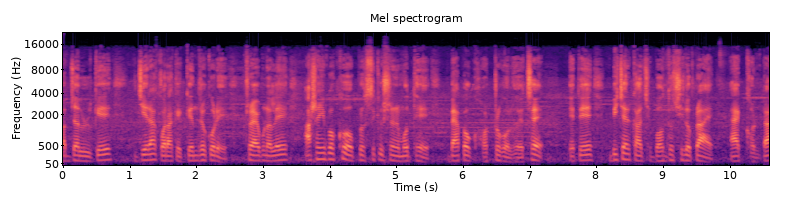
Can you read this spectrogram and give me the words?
আফজালুলকে জেরা করাকে কেন্দ্র করে ট্রাইব্যুনালে আসামিপক্ষ ও প্রসিকিউশনের মধ্যে ব্যাপক হট্টগোল হয়েছে। এতে বিচার কাজ বন্ধ ছিল প্রায় এক ঘণ্টা।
